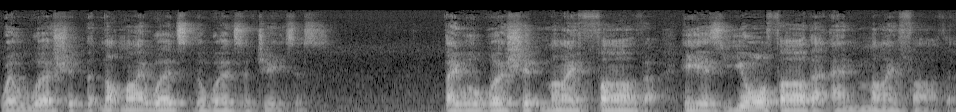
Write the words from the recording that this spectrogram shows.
Will worship that not my words, the words of Jesus. They will worship my Father. He is your Father and my Father.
